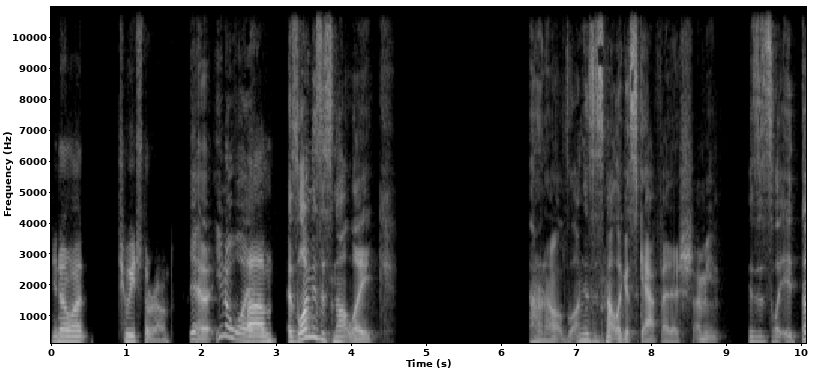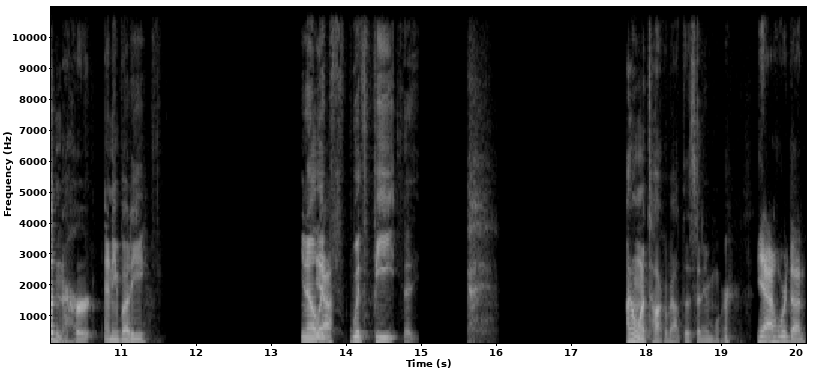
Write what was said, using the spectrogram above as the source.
You know what? To each their own. Yeah, you know what? Um, as long as it's not like, I don't know. As long as it's not like a scat fetish. I mean, because it's like it doesn't hurt anybody. You know, like Yeah. f- with feet. uh, I don't want to talk about this anymore. yeah, we're done.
